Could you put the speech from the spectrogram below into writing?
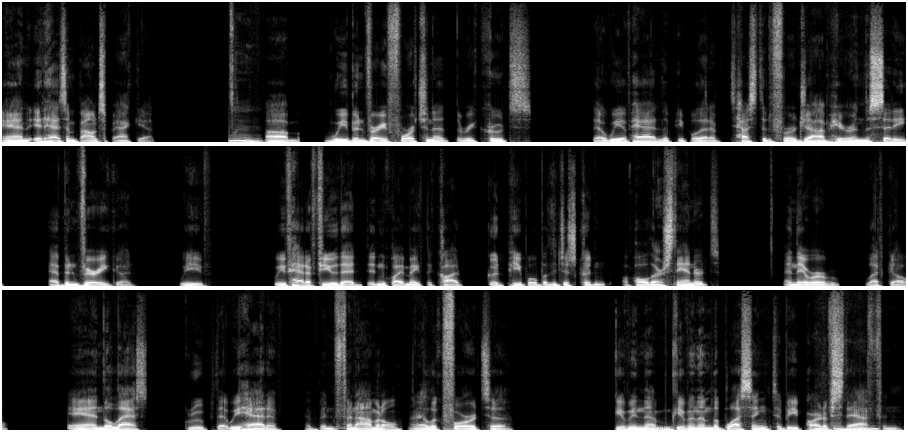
And it hasn't bounced back yet. Mm. Um, we've been very fortunate. The recruits that we have had, the people that have tested for a job here in the city, have been very good. We've we've had a few that didn't quite make the cut. Good people, but they just couldn't uphold our standards, and they were let go. And the last group that we had have, have been phenomenal, and I look forward to giving them giving them the blessing to be part of staff and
